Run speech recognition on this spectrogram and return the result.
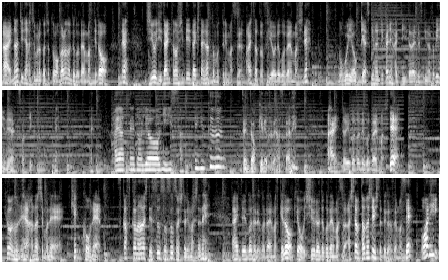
はい、何時に始まるかちょっとわからないのでございますけど、ね、自由自在に楽しんでいただきたいなと思っております。挨拶不要でございますしね、途中上り OK、好きな時間に入っていただいて好きな時にね、去っていくと。ね。ね。早手のように去っていく。全然 OK でございますからね。はい、ということでございまして、今日のね、話もね、結構ね、スカスカの話でスースースースーしておりましたね。はい、ということでございますけど、今日終了でございます。明日も楽しみにしててくださいませ。終わり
